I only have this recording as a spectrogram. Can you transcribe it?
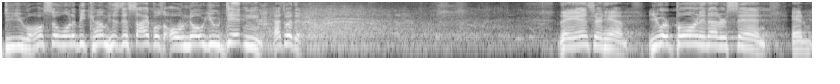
Do you also want to become his disciples? Oh, no, you didn't. That's what they. they answered him, You were born in utter sin, and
